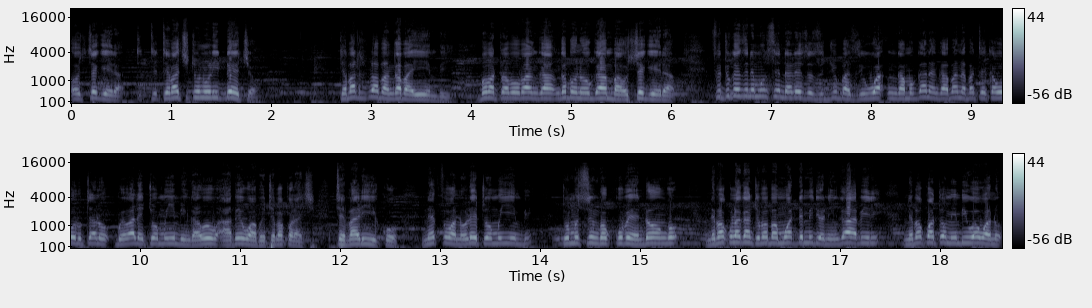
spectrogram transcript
okitegeera te- tebakitunulidde ekyo tebatulaba nga bayimbi bo batulaba nga bonaogamba okitegeera ffe tugenze ne mu nsi endala ezo zijuba ziwa nga muganda ngaabaana bateekawo olutalo bwe baleeta omuyimbi nga we- abeewaabwe tebakola ki tebaliiko. Neffe wano oleeta omuyimbi tumusinga okukuba endongo ne bakulaga nti baba muwadde miliyoni nga abiri ne bakwata omuyimbi we wano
